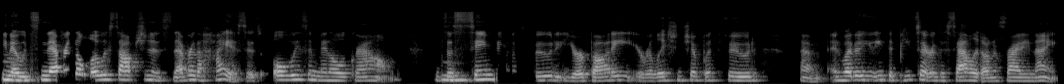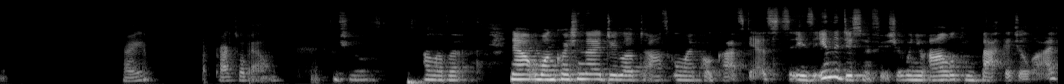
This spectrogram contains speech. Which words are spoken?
You know, Mm. it's never the lowest option, it's never the highest. It's always a middle ground. It's the same thing with food, your body, your relationship with food, um, and whether you eat the pizza or the salad on a Friday night. Right? Practical balance. For sure. I love it. Now, one question that I do love to ask all my podcast guests is in the distant future, when you are looking back at your life,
